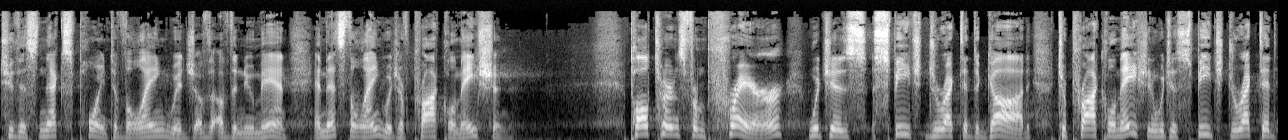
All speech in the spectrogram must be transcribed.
to this next point of the language of the, of the new man, and that's the language of proclamation. Paul turns from prayer, which is speech directed to God, to proclamation, which is speech directed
